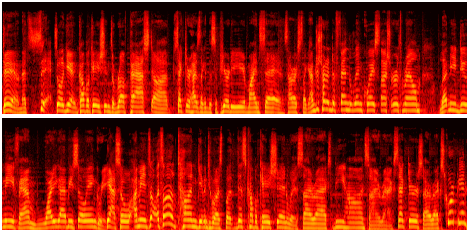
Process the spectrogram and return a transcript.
Damn, that's sick. So, again, complications, a rough past. Uh, Sektor has like the superiority mindset, and Cyrax is like, I'm just trying to defend the Lin Kuei slash Earth Realm. Let me do me, fam. Why do you gotta be so angry? Yeah, so I mean, it's, it's not a ton given to us, but this complication with Cyrax, Bihan, Cyrax Sektor, Cyrax Scorpion,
